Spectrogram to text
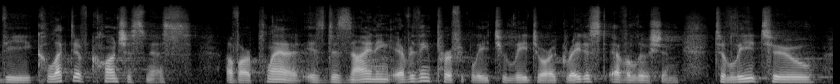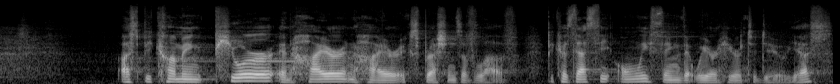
the collective consciousness of our planet is designing everything perfectly to lead to our greatest evolution, to lead to us becoming purer and higher and higher expressions of love. Because that's the only thing that we are here to do, yes?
